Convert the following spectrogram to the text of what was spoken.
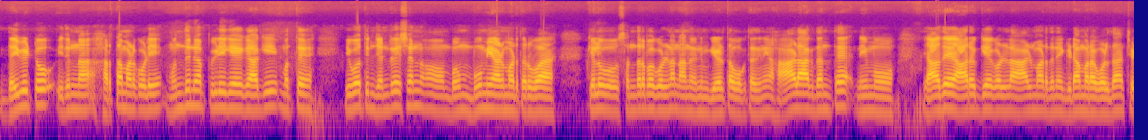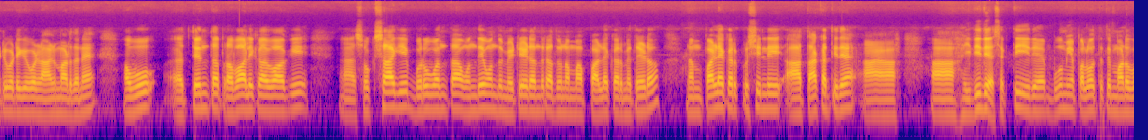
ದಯವಿಟ್ಟು ಇದನ್ನು ಅರ್ಥ ಮಾಡ್ಕೊಳ್ಳಿ. ಮುಂದಿನ ಪೀಳಿಗೆಗಾಗಿ ಮತ್ತು ಇವತ್ತಿನ ಜನ್ರೇಷನ್ ಭೂಮಿ ಹಾಳು ಮಾಡ್ತಿರುವ ಕೆಲವು ಸಂದರ್ಭಗಳ್ನ ನಾನು ನಿಮ್ಗೆ ಹೇಳ್ತಾ ಹೋಗ್ತಾ ಇದ್ದೀನಿ. ಹಾಳಾಗದಂತೆ ನೀವು ಯಾವುದೇ ಆರೋಗ್ಯಗಳನ್ನ ಹಾಳು ಮಾಡ್ದೇ ಗಿಡ ಮರಗಳ್ನ ಚಟುವಟಿಕೆಗಳ್ನ ಹಾಳು ಮಾಡ್ದೇ ಅವು ಅತ್ಯಂತ ಪ್ರಬಲಿಕವಾಗಿ ಸೊಗಸಾಗಿ ಬರುವಂಥ ಒಂದೇ ಒಂದು ಮೆಥಡ್ ಅಂದರೆ ಅದು ನಮ್ಮ ಪಾಳ್ಯಕರ್ ಮೆಥೇಡು ನಮ್ಮ ಪಾಳ್ಯಕರ್ ಕೃಷಿಲಿ ಆ ತಾಕತ್ತಿದೆ ಇದಿದೆ, ಶಕ್ತಿ ಇದೆ. ಭೂಮಿಯ ಫಲವತ್ತತೆ ಮಾಡುವ,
